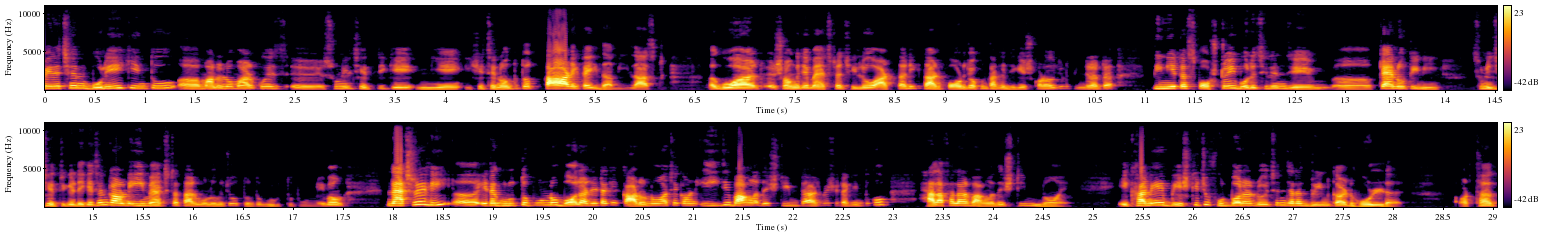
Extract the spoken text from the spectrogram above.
পেরেছেন বলেই কিন্তু মানলো মার্কোয়েজ সুনীল ছেত্রীকে নিয়ে এসেছেন। অন্তত তার এটাই দাবি। লাস্ট গোয়ার সঙ্গে যে ম্যাচটা ছিল আট তারিখ, তারপর যখন তাকে জিজ্ঞেস করা হয়েছিল, তিনি এটা তিনি এটা স্পষ্টই বলেছিলেন যে কেন তিনি সুনীল ছেত্রীকে ডেকেছেন, কারণ এই ম্যাচটা তার মনে হচ্ছে অত্যন্ত গুরুত্বপূর্ণ। এবং ন্যাচারালি এটা গুরুত্বপূর্ণ বলার এটাকে কারণও আছে, কারণ এই যে বাংলাদেশ টিমটা আসবে, সেটা কিন্তু খুব হেলাফেলার বাংলাদেশ টিম নয়। এখানে বেশ কিছু ফুটবলার রয়েছেন যারা গ্রিন কার্ড হোল্ডার অর্থাৎ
